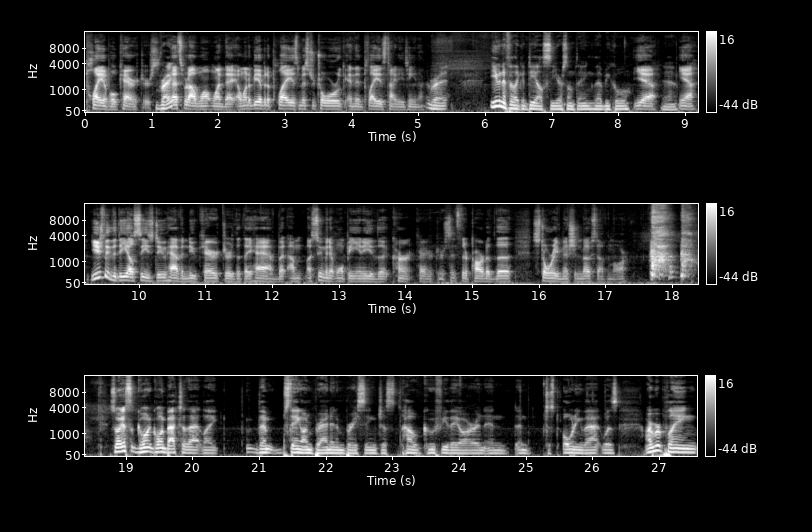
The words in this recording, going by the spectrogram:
playable characters. Right. That's what I want one day. I want to be able to play as Mr. Torgue and then play as Tiny Tina. right even if it's like a DLC or something that'd be cool Yeah, Yeah. yeah. Usually the DLCs do have a new character that they have, but I'm assuming it won't be any of the current characters since they're part of the story mission. Most of them are. So I guess going going back to that, like them staying on brand and embracing just how goofy they are and, and, and just owning that was I remember playing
